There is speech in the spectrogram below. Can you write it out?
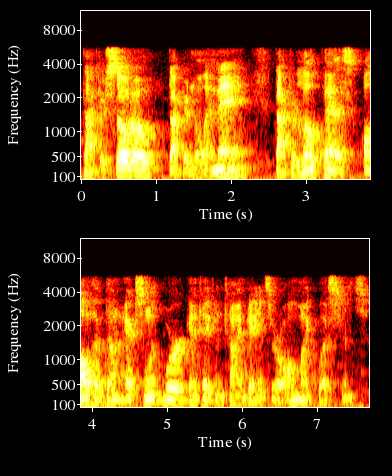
Dr. Soto, Dr. Noeme, Dr. Lopez, all have done excellent work and taken time to answer all my questions.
